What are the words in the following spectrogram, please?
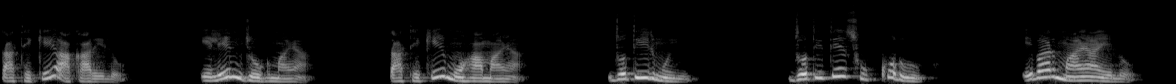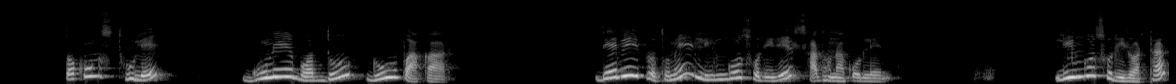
তা থেকে আকার এলো। এলেন যোগমায়া, তা থেকে মহামায়া, জ্যোতির্ময়ী। জ্যোতিতে সূক্ষ্ম রূপ এবার মায়া এলো। তখন স্থূলে গুণে বদ্ধ রূপ আকার। দেবী প্রথমে লিঙ্গ শরীরের সাধনা করলেন। লিঙ্গ শরীর অর্থাৎ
